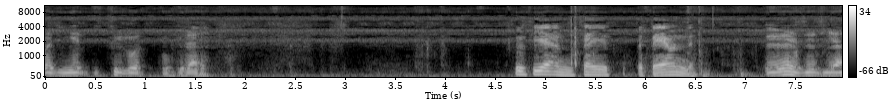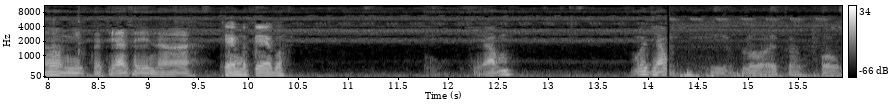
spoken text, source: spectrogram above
ว่าสิเฮ็ดซื้อรถมันคือได้ทูเสียอันใส่กระแตมันเลยเออซื้อเสียห้องนี้กระแจใส่หนาแถมกระแตบ่แถมเมื่อแถมเรียบร้อยครับผม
